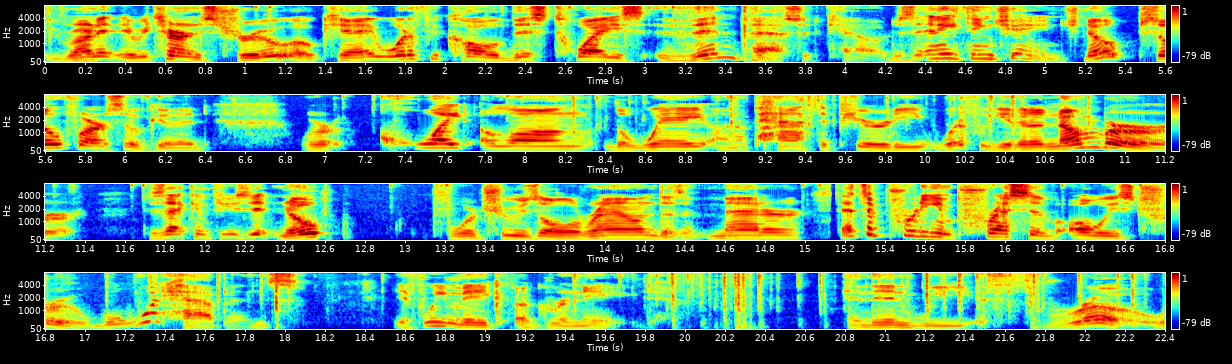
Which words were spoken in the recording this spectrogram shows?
We run it, it returns true, okay. What if we call this twice, then pass it cow? Does anything change? Nope, so far so good. We're quite along the way on a path to purity. What if we give it a number? Does that confuse it? Nope. Four trues all around, doesn't matter. That's a pretty impressive always true. Well, what happens if we make a grenade? And then we throw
